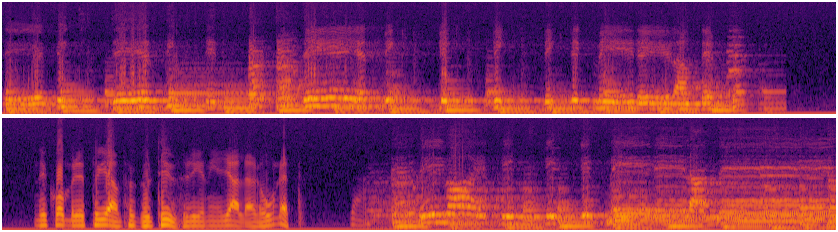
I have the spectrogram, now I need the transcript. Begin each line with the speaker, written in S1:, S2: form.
S1: Det är viktigt, det är viktigt, det är ett vikt, vikt, vikt, viktigt meddelande.
S2: Nu kommer ett program från Kulturföreningen Jallarhornet.
S1: Det var ett vikt, viktigt meddelande.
